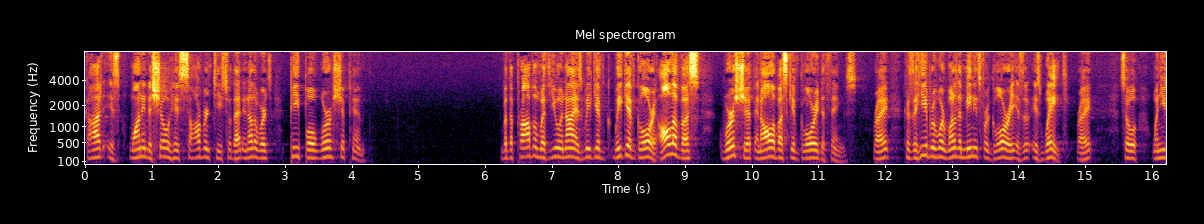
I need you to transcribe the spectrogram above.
God is wanting to show his sovereignty so that, in other words, people worship him. But the problem with you and I is we give, we give glory. All of us worship and all of us give glory to things, right? Because the Hebrew word, one of the meanings for glory is, is weight, right? So when you,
